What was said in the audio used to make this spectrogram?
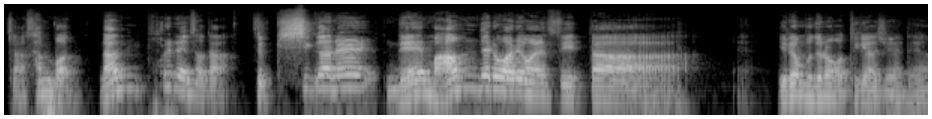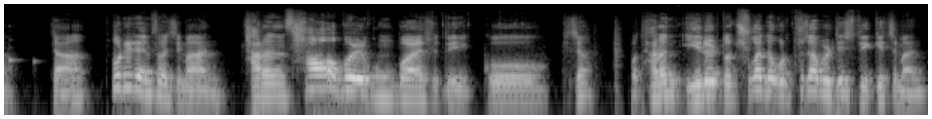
자, 3번. 난 프리랜서다. 즉, 시간을 내 마음대로 활용할 수 있다. 이런 분들은 어떻게 하셔야 돼요? 자, 프리랜서지만 다른 사업을 공부할 수도 있고, 그죠? 뭐 다른 일을 또 추가적으로 투잡을 뛸 수도 있겠지만,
